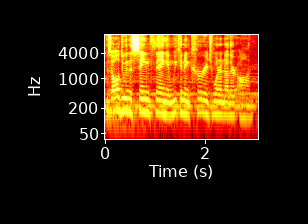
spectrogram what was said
who's all doing the same thing and we can encourage one another on.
